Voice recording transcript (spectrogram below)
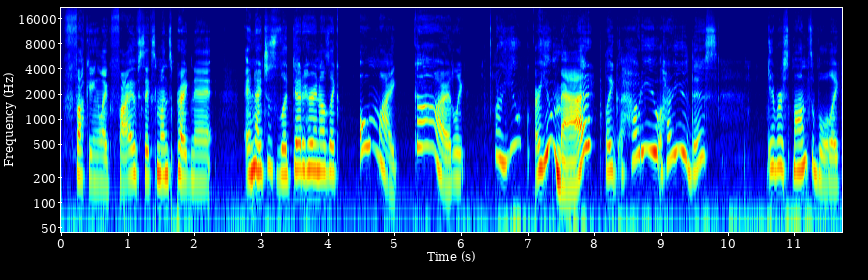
fucking like five six months pregnant and I just looked at her and I was like, "Oh my god! Like, are you are you mad? Like, how do you how are you this irresponsible? Like,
